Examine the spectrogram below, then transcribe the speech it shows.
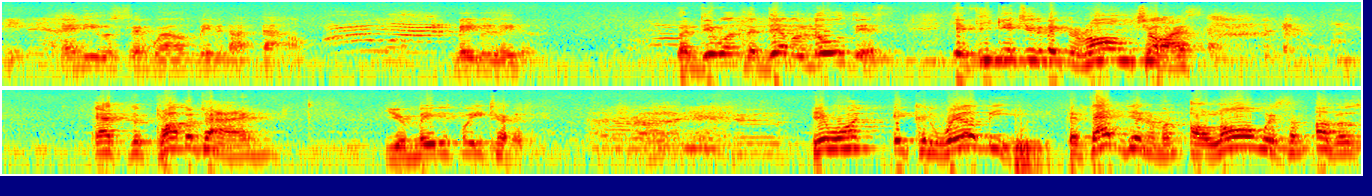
Amen. And he was saying, well, maybe not now. Maybe later. But dear one, the devil knows this. If he gets you to make the wrong choice at the proper time, you're made it for eternity. That's right. Dear one, it could well be that that gentleman, along with some others,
